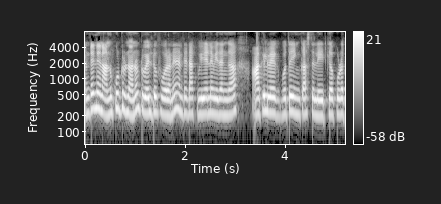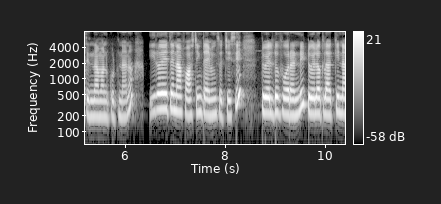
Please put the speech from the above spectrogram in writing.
అంటే నేను అనుకుంటున్నాను ట్వెల్వ్ టు ఫోర్ అని. అంటే నాకు వీలైన విధంగా ఆకలి వేయకపోతే ఇంకాస్త లేట్గా కూడా తిందాం అనుకుంటున్నాను. ఈరోజు అయితే నా ఫాస్టింగ్ టైమింగ్స్ వచ్చేసి ట్వెల్వ్ టు ఫోర్ అండి. ట్వెల్వ్ ఓ క్లాక్కి నా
